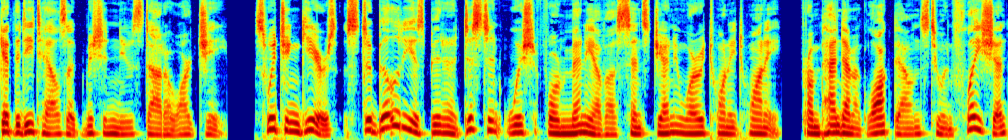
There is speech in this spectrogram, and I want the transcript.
Get the details at missionnews.org. Switching gears, stability has been a distant wish for many of us since January 2020. From pandemic lockdowns to inflation,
